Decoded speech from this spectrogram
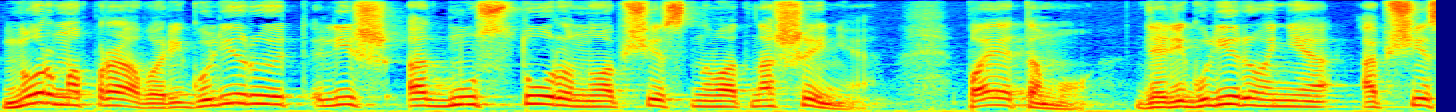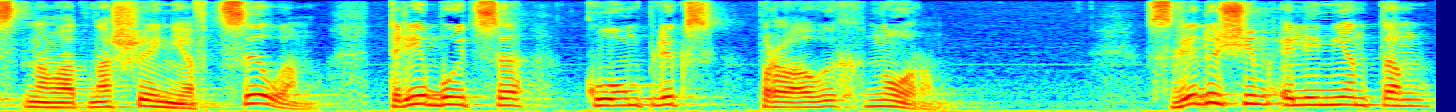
Норма права регулирует лишь одну сторону общественного отношения, поэтому для регулирования общественного отношения в целом требуется комплекс правовых норм. Следующим элементом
